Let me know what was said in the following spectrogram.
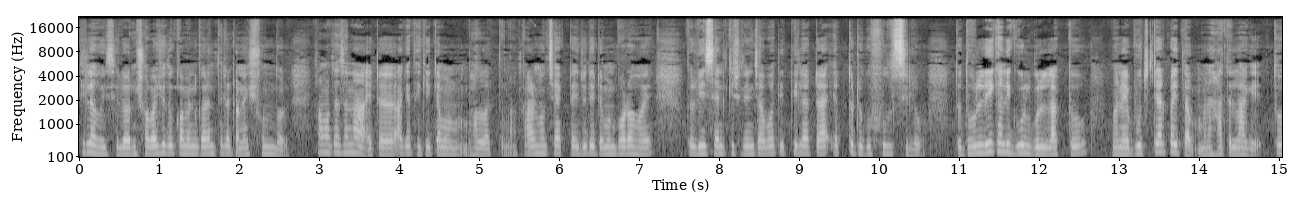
তিলা হয়েছিল। সবাই শুধু কমেন্ট করেন, তিলাটা অনেক সুন্দর। আমার কাছে না এটা আগে থেকে কেমন ভালো লাগতো না। কারণ হচ্ছে একটাই, যদি এটা এমন বড় হয়, তো রিসেন্ট কিছুদিন যাবত এই তিলাটা এতটুকু ফুল ছিল। তো ধরলেই খালি গুল গুল লাগতো। মানে বুঝতে আর পাইতাম মানে হাতে লাগে। তো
